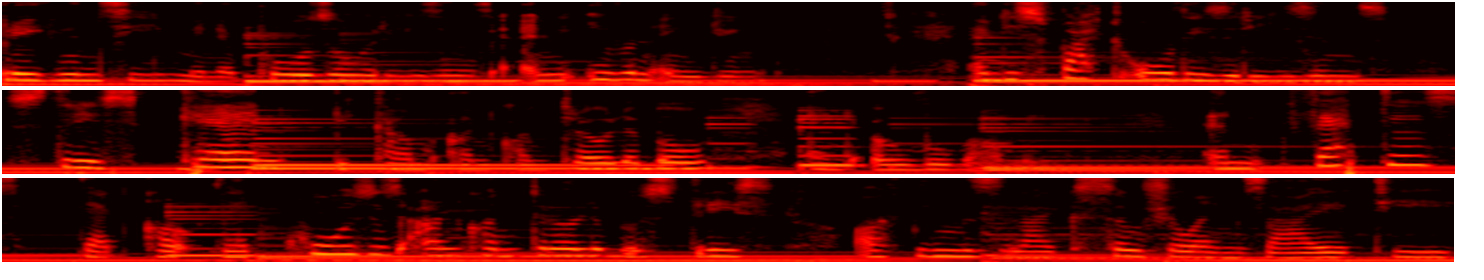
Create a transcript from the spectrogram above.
pregnancy, menopausal reasons, and even aging. And despite all these reasons, stress can become uncontrollable and overwhelming. And factors that co- that causes uncontrollable stress are things like social anxiety,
